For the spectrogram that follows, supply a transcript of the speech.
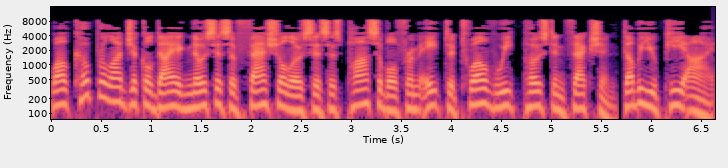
While coprological diagnosis of fasciolosis is possible from 8 to 12 week post-infection WPI,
